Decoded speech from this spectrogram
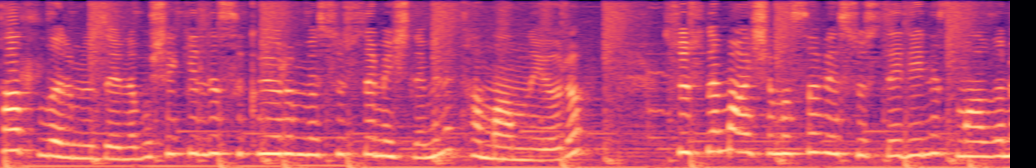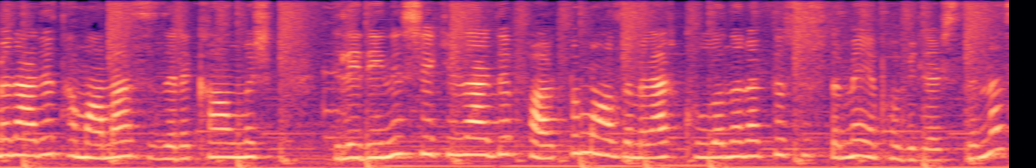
tatlılarımın üzerine bu şekilde sıkıyorum ve süsleme işlemini tamamlıyorum. Süsleme aşaması ve süslediğiniz malzemeler de tamamen sizlere kalmış. Dilediğiniz şekillerde farklı malzemeler kullanarak da süsleme yapabilirsiniz.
